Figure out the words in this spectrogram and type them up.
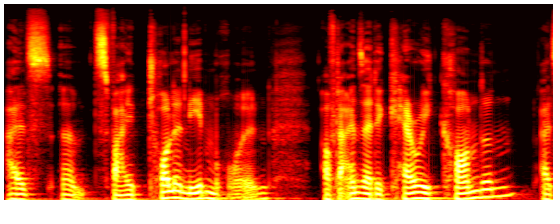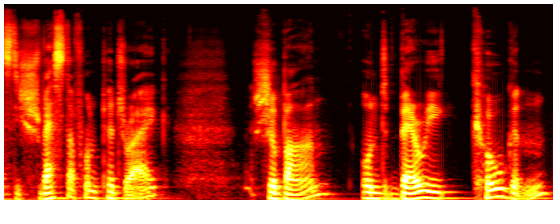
als äh, zwei tolle Nebenrollen auf der einen Seite Carrie Condon, als die Schwester von Pedrike, Shaban und Barry Cogan,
